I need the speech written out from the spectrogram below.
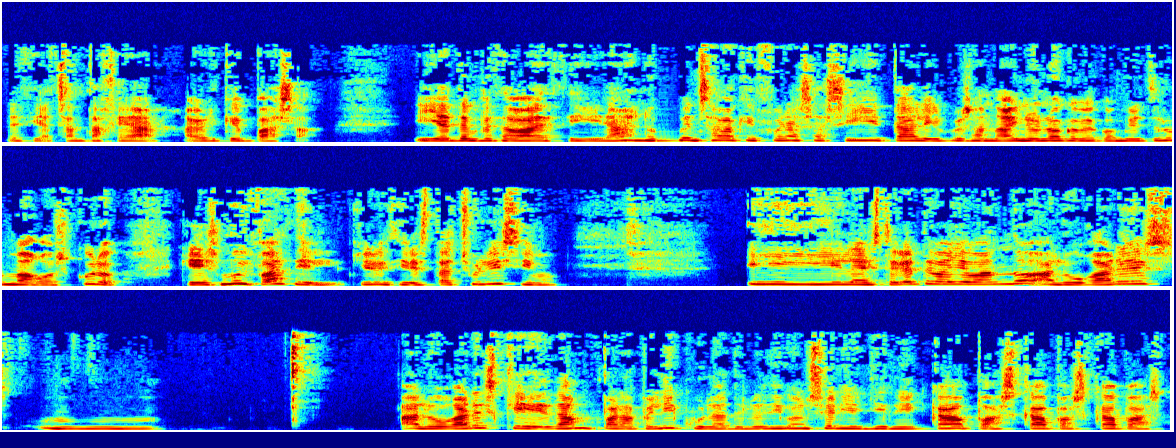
decía, chantajear, a ver qué pasa. Y ya te empezaba a decir, ah, no pensaba que fueras así y tal. Y pensando, ay, no, no, que me convierto en un mago oscuro. Que es muy fácil, quiero decir, está chulísimo. Y la historia te va llevando a lugares mmm, a lugares que dan para película, te lo digo en serio, tiene capas, capas, capas.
